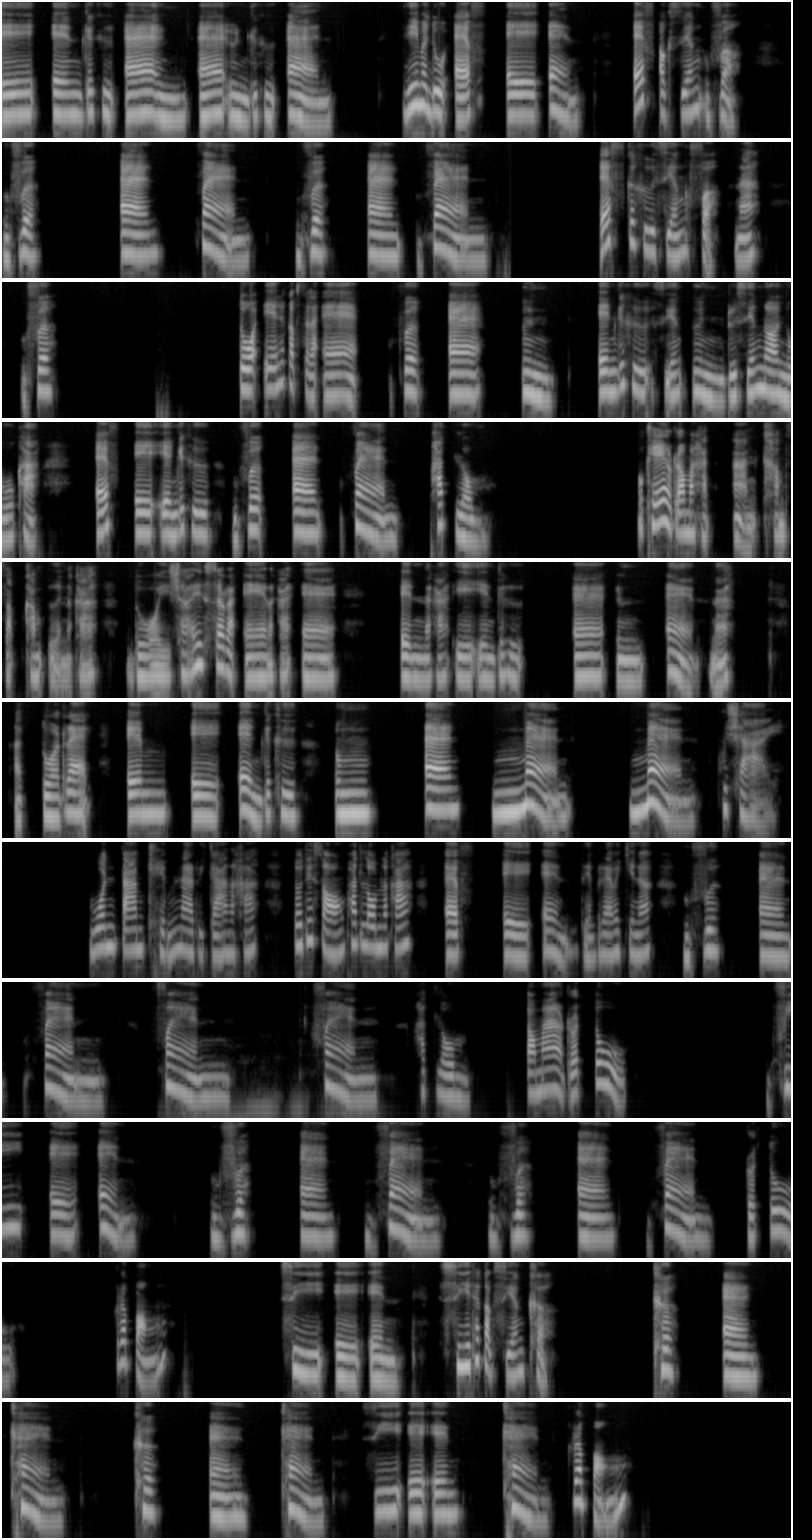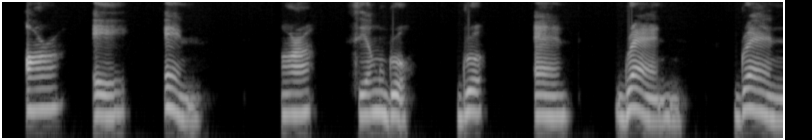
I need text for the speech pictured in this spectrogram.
A N ก็คือแออึนแออึนก็คือแอนนี่มาดู F A N F ออกเสียง V V and fan V and fan F ก็คือเสียง F นะ V ตัว A เท่ากับสระแอ V A อึน N ก็คือเสียงอึนหรือเสียงนอนหนูค่ะ F A N ก็คือ V and fan พัดลม โอเค เรามาหัดอ่านคำศัพท์คำอื่นนะคะ โดยใช้สระแอนะคะแอ n นะคะ a n ก็คือ and and นะอะตัวแรก m a n ก็คือ um and man man ผู้ชาย วนตามเข็มนาฬิกานะคะ ตัวที่สองพัดลมนะคะ F A N เรียนไปแล้วเมื่อกี้นะ F and fan fan fan พัดลม ต่อมารถตู้ V A N V and van V and van รถตู้ กระป๋อง C A N C เท่ากับเสียง k k and can k and can C A N can กระป๋อง R A N R เสียง r r and grand grand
